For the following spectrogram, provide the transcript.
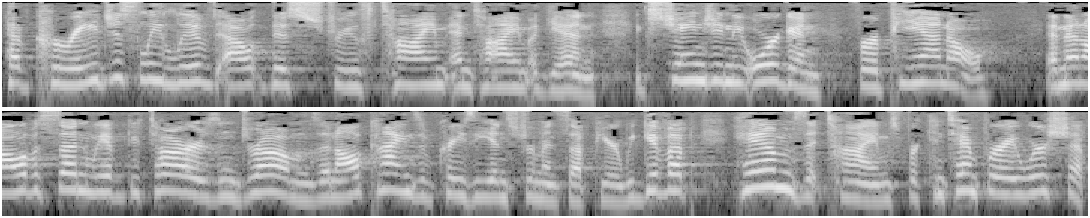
have courageously lived out this truth time and time again, exchanging the organ for a piano. And then all of a sudden we have guitars and drums and all kinds of crazy instruments up here. We give up hymns at times for contemporary worship.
